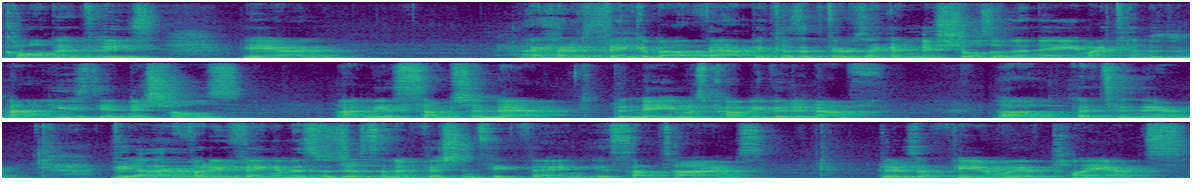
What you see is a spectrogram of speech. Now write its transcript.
called entities. And I had to think about that because if there's like initials in the name, I tended to not use the initials on the assumption that the name was probably good enough uh, that's in there. The other funny thing, and this was just an efficiency thing, is sometimes there's a family of plants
